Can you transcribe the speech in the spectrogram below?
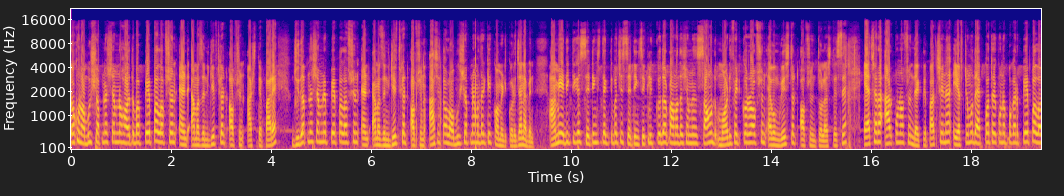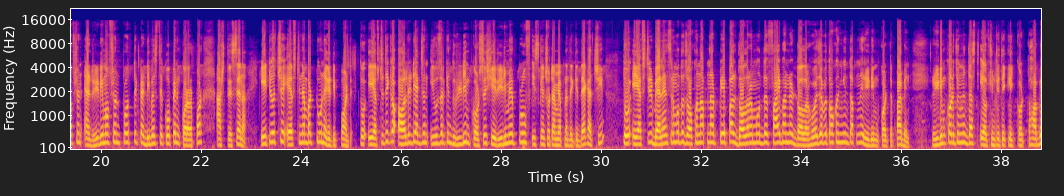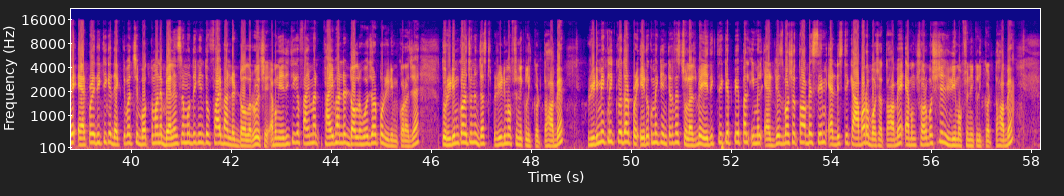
তখন অবশ্যই আপনার সামনে হয়তো বা PayPal option and Amazon gift card option আসতে পারে। যদি আপনার সামনে PayPal option and Amazon gift card option আসে, তাহলে অবশ্যই আপনি আমাদেরকে কমেন্ট করে জানাবেন। আমি এদিক থেকে সেটিংস দেখতে পাচ্ছি সেটিংসে ক্লিক করে দেওয়ার পর আমাদের সামনে সাউন্ড মডিফাইড করার অপশন এবং রেস্টার্ট অপশন চলে আসতেছে। এছাড়া আর কোনো অপশন দেখতে পাচ্ছি না। এই অ্যাপটির মধ্যে এক কথায় কোনো প্রকার PayPal option and redeem option প্রত্যেকটা ডিভাইস থেকে ওপেন করার পর আসতেছে না। এটি হচ্ছে অ্যাপসটি নাম্বার টু নেগেটিভ পয়েন্ট তো এই অ্যাপটি থেকে অলরেডি একজন ইউজার কিন্তু রিডিম করছে, সেই রিডিমের প্রুফ স্ক্রিনশট আমি আপনাদেরকে দেখাচ্ছি। তো এই অ্যাপসটির ব্যালেন্সের মধ্যে যখন আপনার পেপাল ডলারের মধ্যে ফাইভ হান্ড্রেড ডলার হয়ে যাবে, তখন কিন্তু আপনি রিডিম করতে পারবেন। রিডিম করার জন্য জাস্ট এই অপশনটিতে ক্লিক করতে হবে। এরপর এদিক থেকে দেখতে পাচ্ছি বর্তমানে ব্যালেন্সের মধ্যে কিন্তু ফাইভ হান্ড্রেড ডলার রয়েছে এবং এদিক থেকে ফাইভ ফাইভ হান্ড্রেড ডলার হয়ে যাওয়ার পর রিডিম করা যায়। তো রিডিম করার জন্য জাস্ট রিডিম অপশনে ক্লিক করতে হবে। রিডিমে ক্লিক করে দেওয়ার পর এরকম একটি ইন্টারফেস চলে আসবে। এদিক থেকে পেপাল ইমেল অ্যাড্রেস বসাতে হবে সেম অ্যাড্রেসটিকে আবারও বসাতে হবে এবং সর্বশেষে রিডিম অপশনে ক্লিক করতে হবে।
